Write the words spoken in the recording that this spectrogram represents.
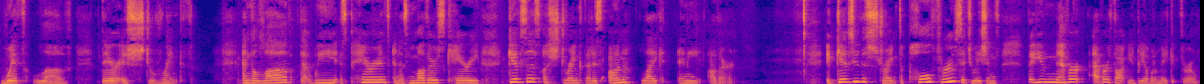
with love, there is strength. And the love that we as parents and as mothers carry gives us a strength that is unlike any other. It gives you the strength to pull through situations that you never ever thought you'd be able to make it through.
